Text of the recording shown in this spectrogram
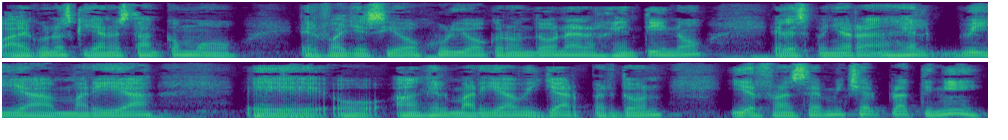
algunos que ya no están como el fallecido Julio Grondona, el argentino, el español Ángel Villamaría, o Ángel María Villar, perdón, y el francés Michel Platini.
